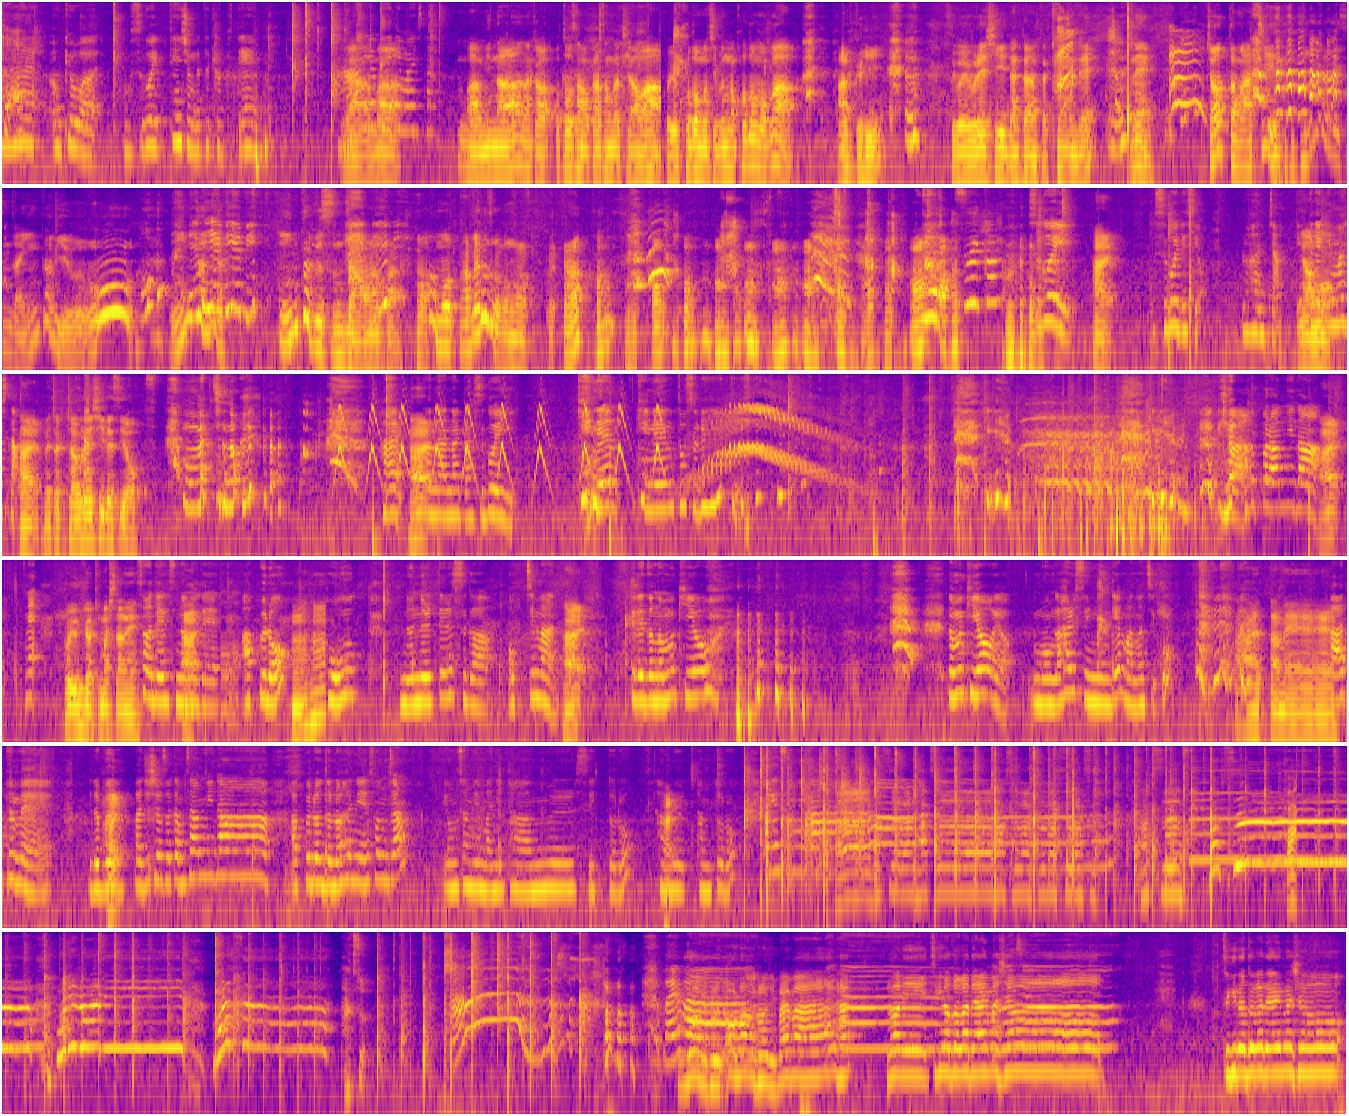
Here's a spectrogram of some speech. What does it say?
あー今日は もうすごいテンションが高くて。いよくまあました、まあみんななんかお父さんお母さんたちらはこういう子供自分の子供が歩く日すごい嬉しいなんかなんか記念で。ねえ。ちょっと待ち。インタビューすんじゃん。インタビュー。おおインタビュー。エビエビインタビューすんじゃん。あなた。あもう食べるぞこんなああ すごい。はい。すごいですよ。ロハンちゃん。いやよくできました。はい。めちゃくちゃ嬉しいですよ。もうめっちゃ伸びるからはい、はい。こんななんかすごい記念記念とする日。いやトップランニだ。はい。ね。こういう日が来ましたね。そうです。なので、アップロうんふん。더욱 눈을 뗄 수가 없지만 아이. 그래도 너무 귀여워. 너무 귀여워요. 뭔가 할 수 있는 게 많아지고. 아따매. 아따매. 여러분 아이. 봐주셔서 감사합니다. 앞으로도 한이의 손장 영상에 많이 담을 수 있도록 담을 담도록 하겠습니다. 아이, 박수 라니 박수 박수. 박수 박수 박수 박수. 박수, 박수. 박수. 우리로아니말았다박수 바이바이 ロアニクロジおロアニクロジバイバイはいロアニ次の動画で会いましょう次の動画で会いましょう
